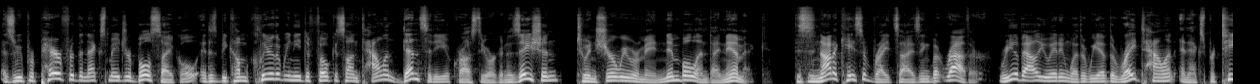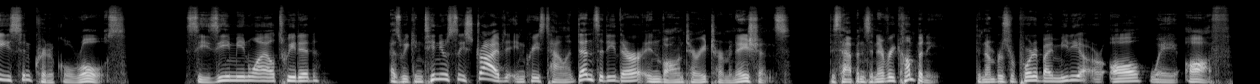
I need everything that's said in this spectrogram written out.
as we prepare for the next major bull cycle, it has become clear that we need to focus on talent density across the organization to ensure we remain nimble and dynamic. This is not a case of right sizing, but rather reevaluating whether we have the right talent and expertise in critical roles. CZ, meanwhile, tweeted As we continuously strive to increase talent density, there are involuntary terminations. This happens in every company. The numbers reported by media are all way off.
